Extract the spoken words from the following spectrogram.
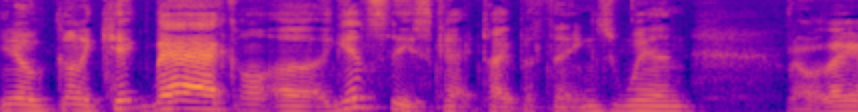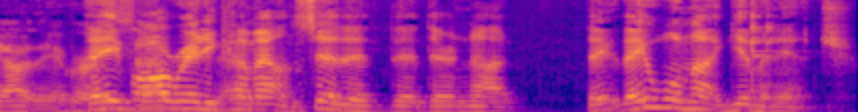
you know, going to kick back uh, against these type of things when No, they are. They've already, they've said, already yeah. come out and said that, that they're not they, they will not give an inch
